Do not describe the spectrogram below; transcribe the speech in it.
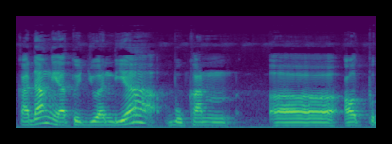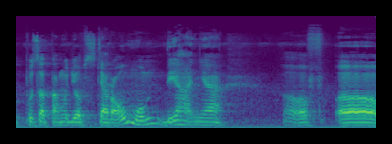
kadang ya tujuan dia bukan uh, output pusat tanggung jawab secara umum, dia hanya uh, uh,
